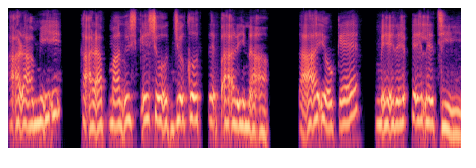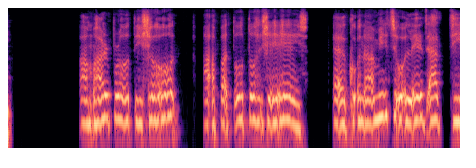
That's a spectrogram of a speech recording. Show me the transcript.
আর আমি খারাপ মানুষকে সহ্য করতে পারি না। তাই ওকে মেরে ফেলেছি। আমার প্রতিশোধ আপাতত শেষ। এখন আমি চলে যাচ্ছি।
